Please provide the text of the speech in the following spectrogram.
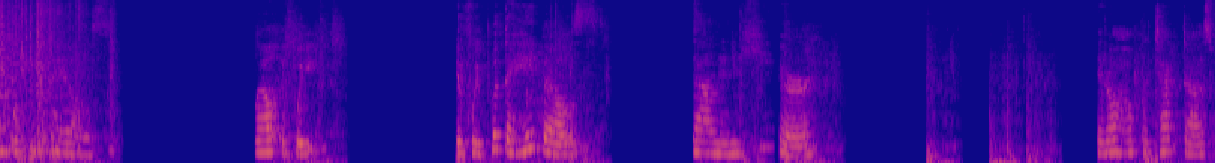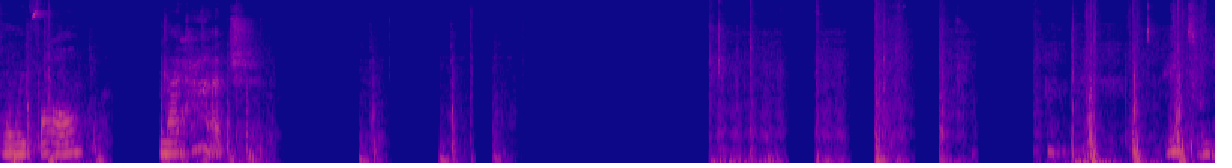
bales. Well, if we if we put the hay bales down in here, it'll help protect us when we fall from that hatch. Eighteen.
